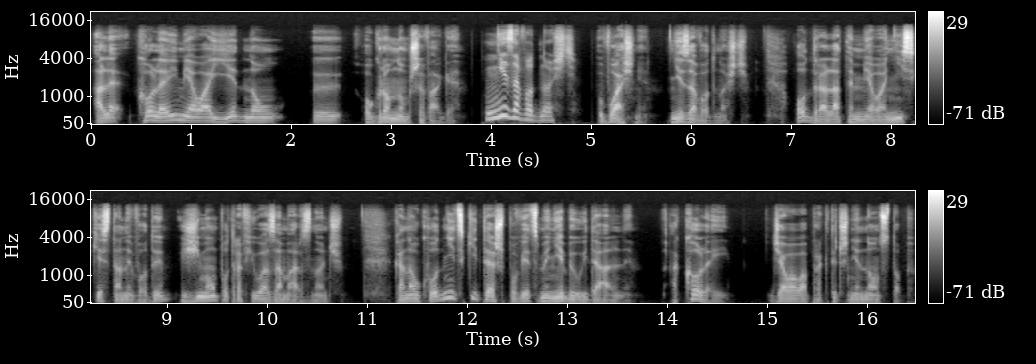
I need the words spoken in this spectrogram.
Ale kolej miała jedną y, ogromną przewagę. Niezawodność. Właśnie, niezawodność. Odra latem miała niskie stany wody, zimą potrafiła zamarznąć. Kanał Kłodnicki też, powiedzmy, nie był idealny. A kolej działała praktycznie non-stop.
